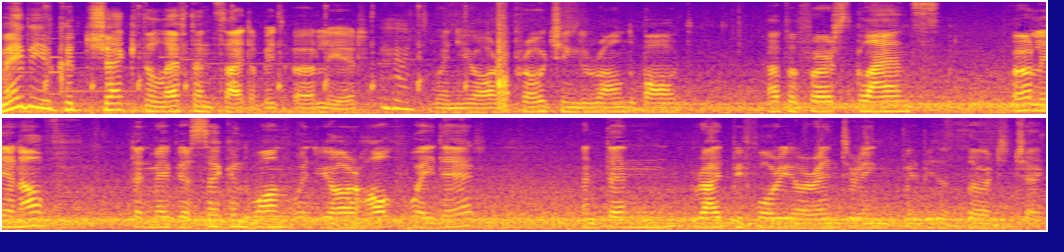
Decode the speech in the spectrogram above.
Maybe you could check the left hand side a bit earlier when you are approaching the roundabout. Have a first glance early enough, then maybe a second one when you are halfway there, and then right before you are entering, maybe the third check,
